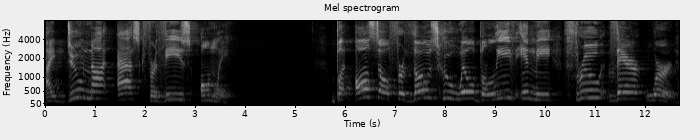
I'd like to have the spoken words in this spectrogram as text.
I do not ask for these only, but also for those who will believe in me through their word.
